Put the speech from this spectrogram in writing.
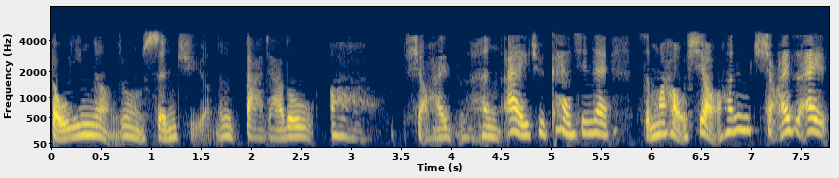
抖音啊这种神曲啊，那大家都啊。小孩子很爱去看现在什么好笑，他小孩子爱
